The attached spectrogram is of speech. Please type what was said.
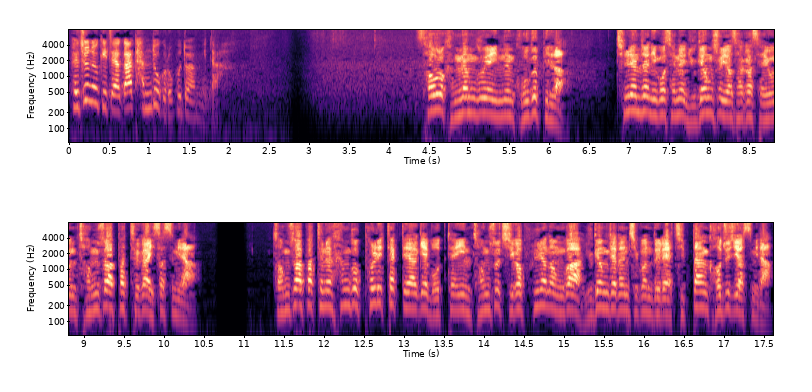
배준우 기자가 단독으로 보도합니다. 서울 강남구에 있는 고급 빌라. 7년 전 이곳에는 유경수 여사가 세운 정수 아파트가 있었습니다. 정수 아파트는 한국 폴리텍 대학의 모태인 정수직업훈련원과 유경재단 직원들의 집단 거주지였습니다.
